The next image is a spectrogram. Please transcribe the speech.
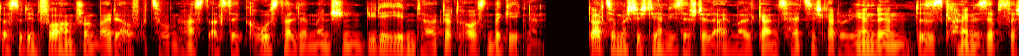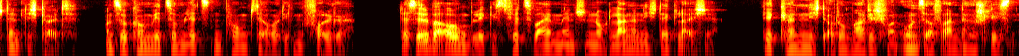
dass du den Vorhang schon weiter aufgezogen hast als der Großteil der Menschen, die dir jeden Tag da draußen begegnen. Dazu möchte ich dir an dieser Stelle einmal ganz herzlich gratulieren, denn das ist keine Selbstverständlichkeit. Und so kommen wir zum letzten Punkt der heutigen Folge. Derselbe Augenblick ist für zwei Menschen noch lange nicht der gleiche. Wir können nicht automatisch von uns auf andere schließen.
